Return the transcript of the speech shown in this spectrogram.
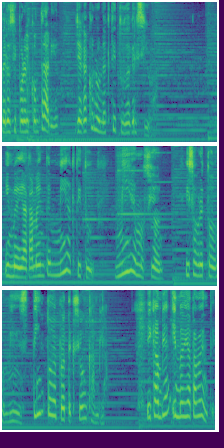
Pero si por el contrario llega con una actitud agresiva, inmediatamente mi actitud, mi emoción y sobre todo mi instinto de protección cambia. Y cambia inmediatamente,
